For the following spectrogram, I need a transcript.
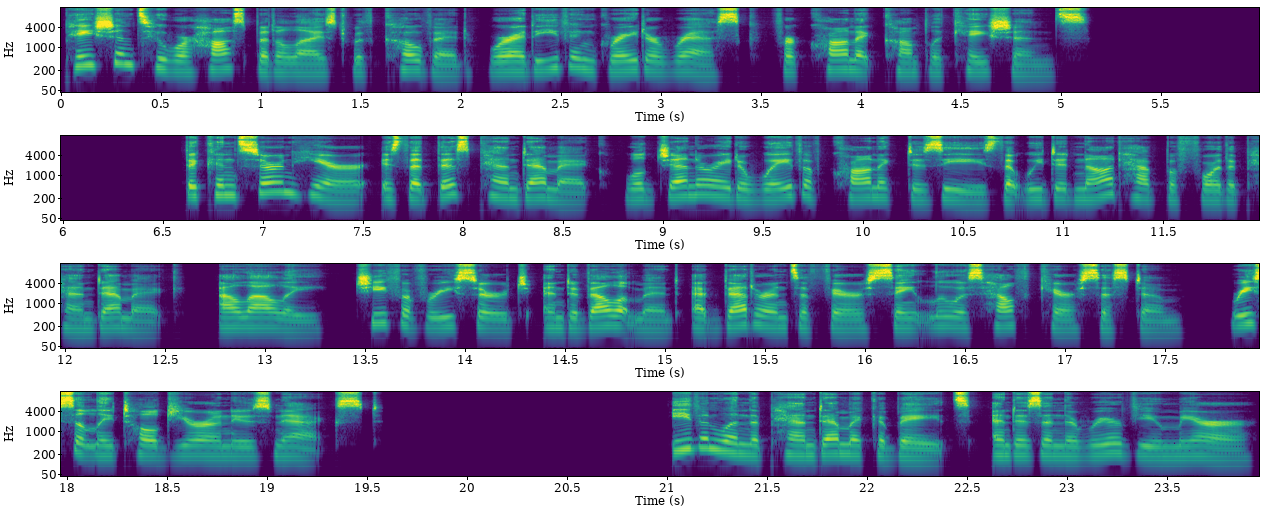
Patients who were hospitalized with COVID were at even greater risk for chronic complications. The concern here is that this pandemic will generate a wave of chronic disease that we did not have before the pandemic. Al-Aly, Chief of Research and Development at Veterans Affairs St. Louis Healthcare System, recently told Euronews Next. Even when the pandemic abates and is in the rearview mirror,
